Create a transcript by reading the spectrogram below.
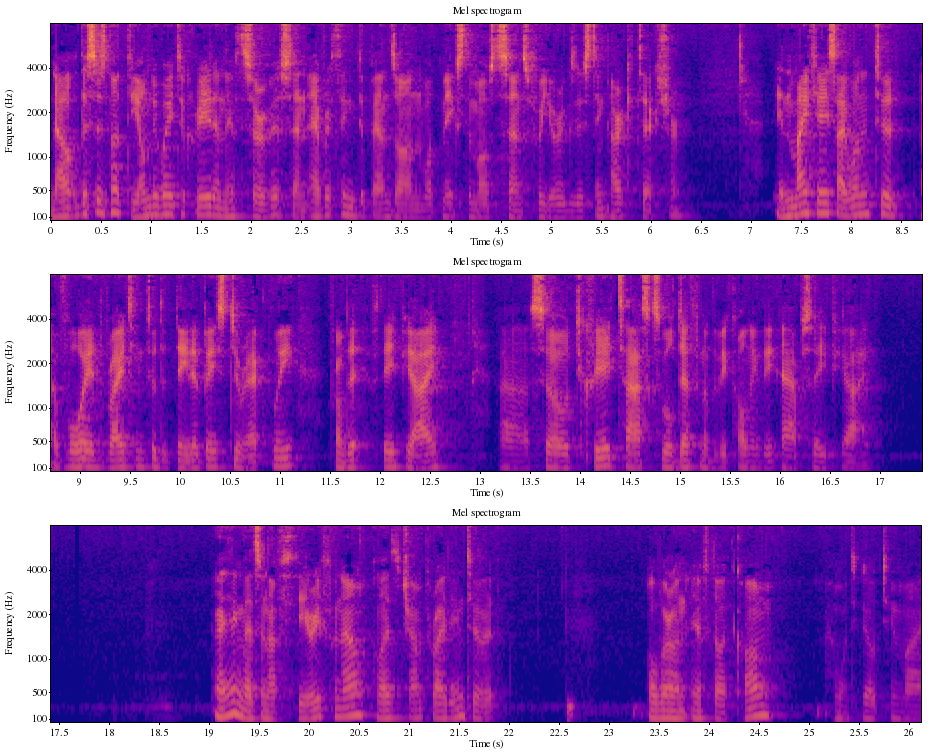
Now, this is not the only way to create an IFTTT service, and everything depends on what makes the most sense for your existing architecture. In my case, I wanted to avoid writing to the database directly from the IFTTT API. Uh, so to create tasks, we'll definitely be calling the apps API. I think that's enough theory for now. Let's jump right into it. Over on ifttt.com, I want to go to my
